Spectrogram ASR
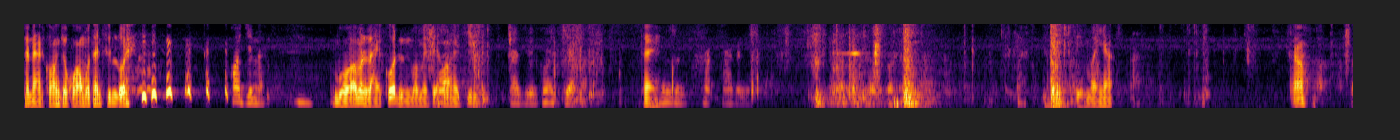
ขนาดของเจ้าของบ่ทันขึ้นรถข้อยจินนะบัวามันหลายคนบ่แม่นแต่ของไอ้จินน่าจะเป็นข้อยเกียมอะใช่มันเป็นหักมากันอยู่ก่อน เต็มมาเนี่ยเอาไป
